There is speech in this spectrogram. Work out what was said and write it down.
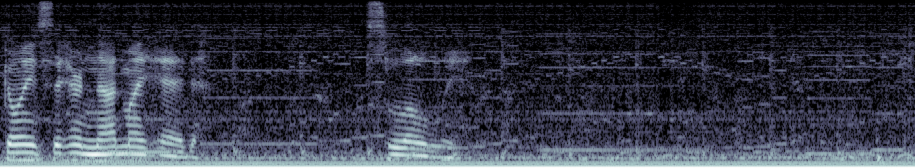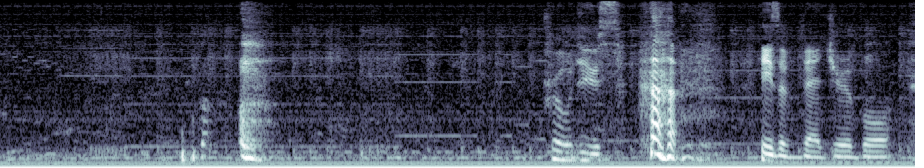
Just going to sit here and nod my head slowly. Produce. He's a vegetable.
